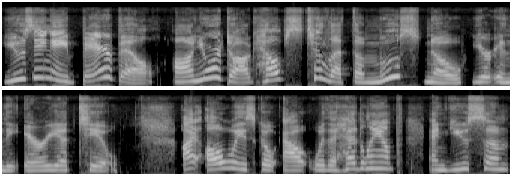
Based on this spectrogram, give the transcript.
Using a bear bell on your dog helps to let the moose know you're in the area too. I always go out with a headlamp and use some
